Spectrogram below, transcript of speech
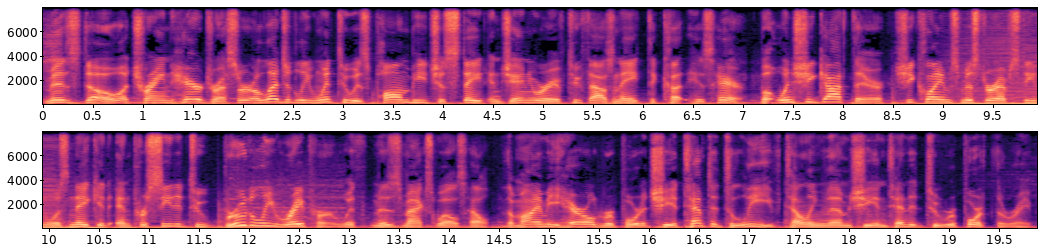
Ms. Doe, a trained hairdresser, allegedly went to his Palm Beach estate in January of 2008 to cut his hair. But when she got there, she claims Mr. Epstein was naked and proceeded to brutally rape her with Ms. Maxwell's help. The Miami Herald reported she attempted to leave, telling them she intended to report the rape.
